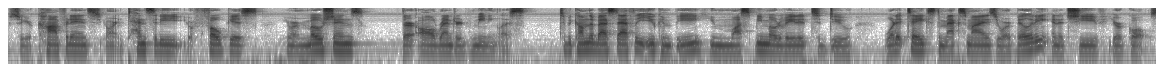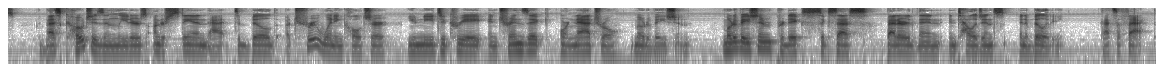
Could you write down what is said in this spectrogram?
so your confidence, your intensity, your focus, your emotions, they're all rendered meaningless. To become the best athlete you can be, you must be motivated to do what it takes to maximize your ability and achieve your goals. The best coaches and leaders understand that to build a true winning culture, you need to create intrinsic or natural motivation. Motivation predicts success better than intelligence and ability. That's a fact.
